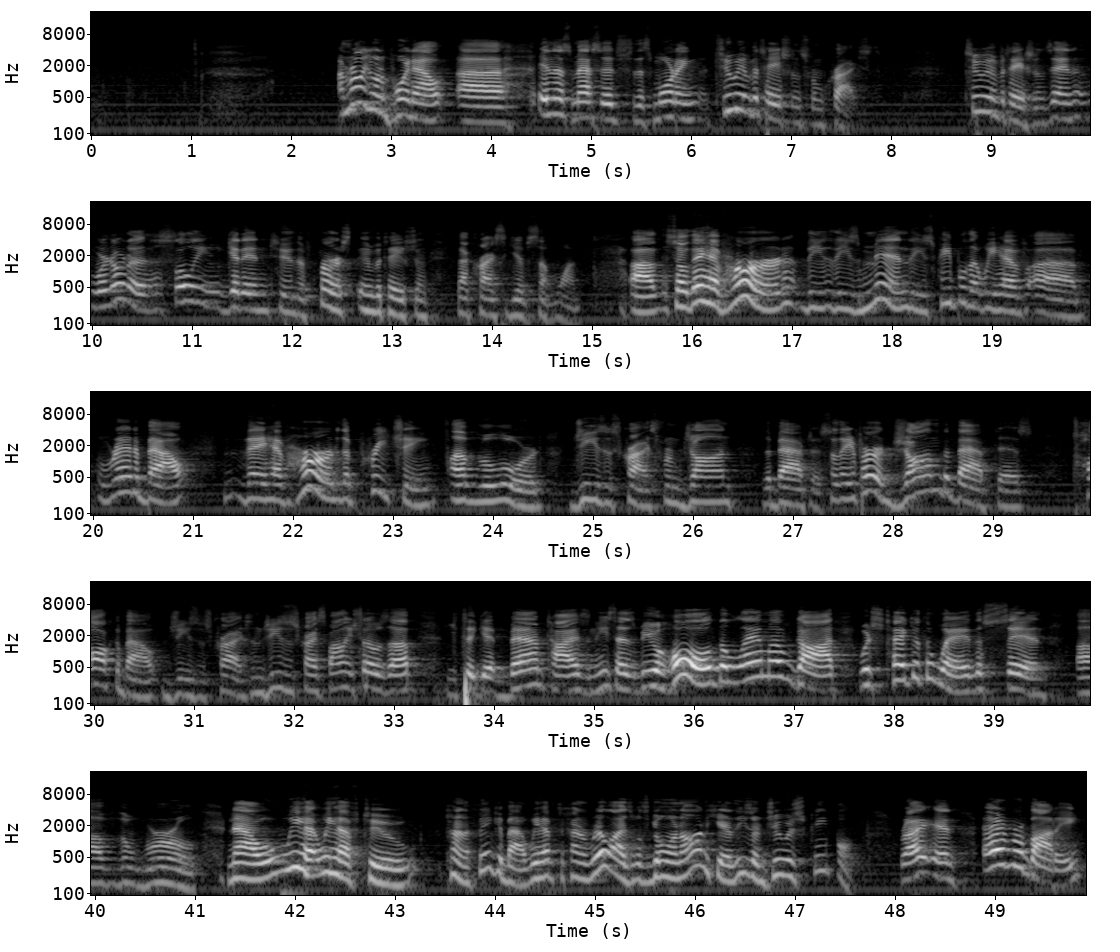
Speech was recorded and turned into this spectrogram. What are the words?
I'm really going to point out uh, in this message this morning two invitations from Christ. Two invitations, and we're going to slowly get into the first invitation that Christ gives someone. Uh, so they have heard these, these men, these people that we have uh, read about, they have heard the preaching of the Lord Jesus Christ from John the Baptist. So they've heard John the Baptist talk about Jesus Christ. And Jesus Christ finally shows up to get baptized, and he says, Behold, the Lamb of God, which taketh away the sin of the world. Now, we, ha- we have to kind of think about. We have to kind of realize what's going on here. These are Jewish people, right? And everybody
